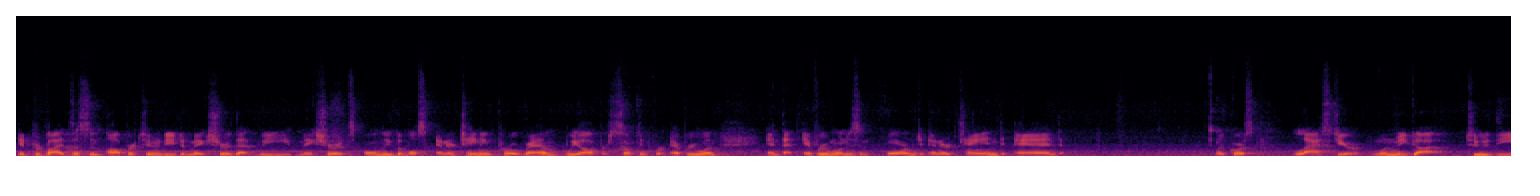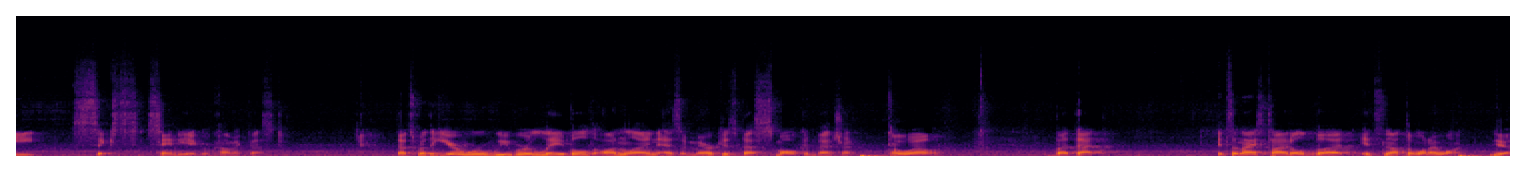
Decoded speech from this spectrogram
it provides us an opportunity to make sure that we make sure it's only the most entertaining program. We offer something for everyone and that everyone is informed, entertained, and of course, last year when we got to the sixth San Diego Comic Fest, that's where the year where we were labeled online as America's best small convention. Oh wow. But that, it's a nice title, but it's not the one I want. Yeah.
